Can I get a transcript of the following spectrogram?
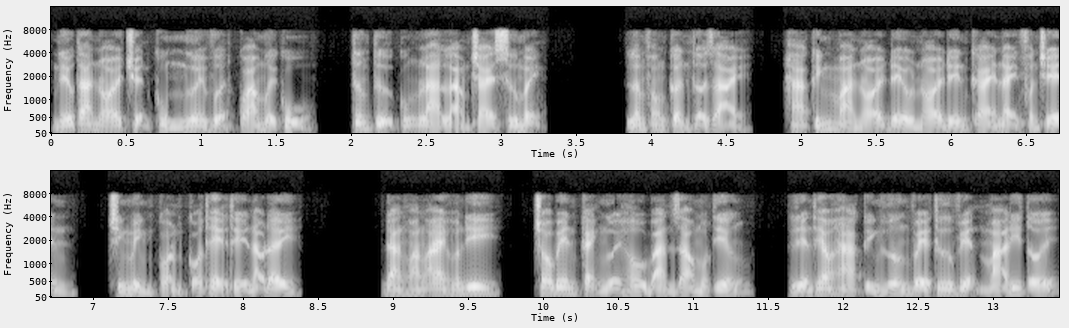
nếu ta nói chuyện cùng ngươi vượt quá mười cú, tương tự cũng là làm trái sư mệnh. Lâm phong cẩn thở dài, hà kính mà nói đều nói đến cái này phần trên, chính mình còn có thể thế nào đây? Đàng hoàng ai huấn đi, cho bên cạnh người hầu bàn giao một tiếng, liền theo hà kính hướng về thư viện mà đi tới.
